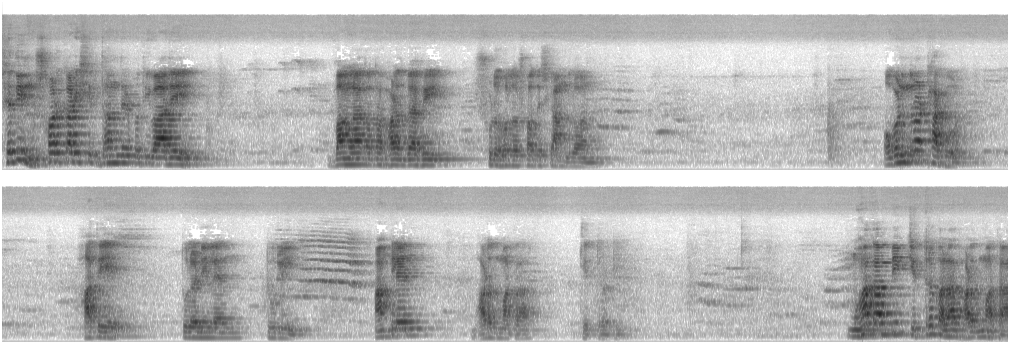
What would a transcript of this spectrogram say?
সেদিন সরকারি সিদ্ধান্তের প্রতিবাদে বাংলা তথা ভারতব্যাপী শুরু হলো স্বদেশী আন্দোলন। অবনীন্দ্রনাথ ঠাকুর হাতে তুলে নিলেন তুলি, আঁকলেন ভারত মাতা চিত্রটি। মহাকাব্যিক চিত্রকলা ভারত মাতা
